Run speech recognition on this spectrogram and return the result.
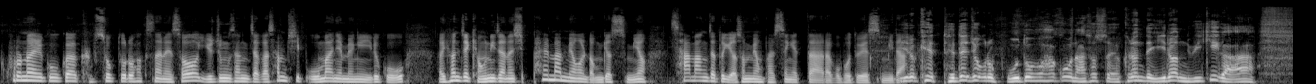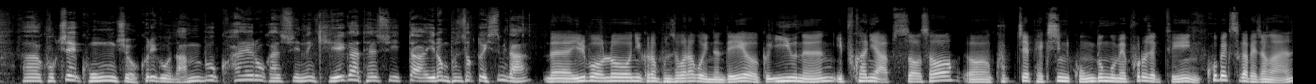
코로나19가 급속도로 확산해서 유증상자가 35만여 명에 이르고 현재 격리자는 18만 명을 넘겼으며 사망자도 6명 발생했다라고 보도했습니다. 이렇게 대대적으로 보도하고 나섰어요. 그런데 이런 위기가 아, 국제 공조 그리고 남북 화해로 갈 수 있는 기회가 될 수 있다 이런 분석도 있습니다. 네, 일부 언론이 그런 분석을 하고 있는데요. 그 이유는 이 북한이 앞서서 어, 국제 백신 공동구매 프로젝트인 코백스가 배정한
